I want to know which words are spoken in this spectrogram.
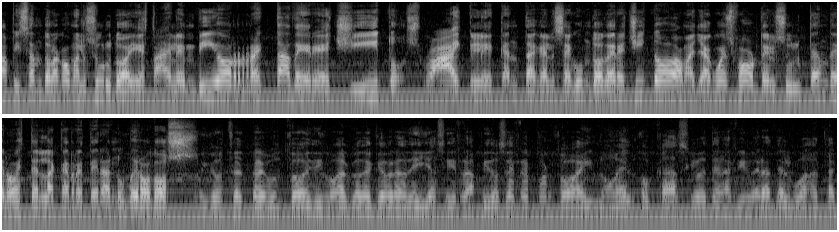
Está pisando la goma el zurdo. Ahí está el envío recta derechito. Strike le canta el segundo derechito a Mayagüez Fort, el sultán del oeste en la carretera número 2. Oiga, usted preguntó y dijo algo de quebradillas y rápido se reportó ahí Noel Ocasio desde las riberas del Oaxaca.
